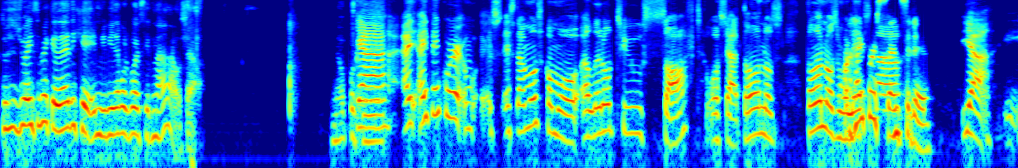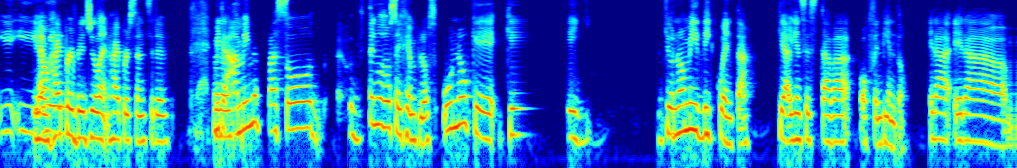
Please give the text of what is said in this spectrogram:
Entonces yo ahí sí me quedé y dije, en mi vida vuelvo a decir nada, o sea. No, porque... Yeah, I, I think we're, estamos como a little too soft, o sea, todo nos, todo nos molesta. hypersensitive. Yeah. Y, y, you know, hypervigilant, hypersensitive. Mira, a mí me pasó, tengo dos ejemplos. Uno que, que yo no me di cuenta que alguien se estaba ofendiendo. Era, era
